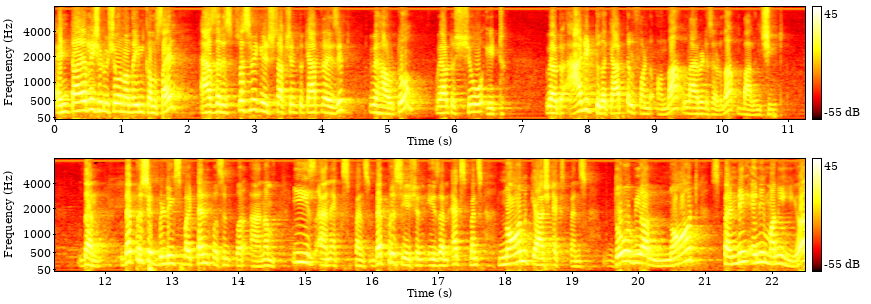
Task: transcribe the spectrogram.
entirely should be shown on the income side. As there is specific instruction to capitalize it we have to we have to show it. We have to add it to the capital fund on the liability side of the balance sheet. Then depreciate buildings by 10% per annum is an expense. Depreciation is an expense non cash expense though we are not spending any money here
